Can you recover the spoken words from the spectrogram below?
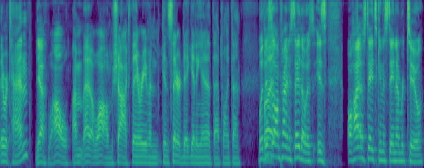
They were ten. Yeah. Wow. I'm uh, wow. I'm shocked they were even considered getting in at that point. Then. But, this is But- all I'm trying to say though is is Ohio State's going to stay number 2.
